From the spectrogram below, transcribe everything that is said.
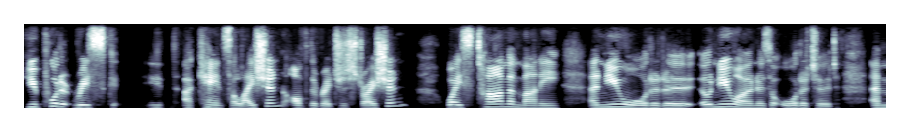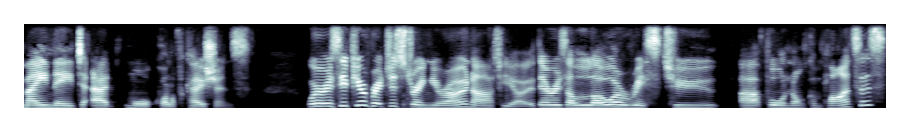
You put at risk a cancellation of the registration, waste time and money, a new auditor or new owners are audited and may need to add more qualifications. Whereas if you're registering your own RTO, there is a lower risk to uh, for non-compliances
